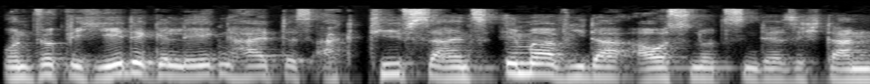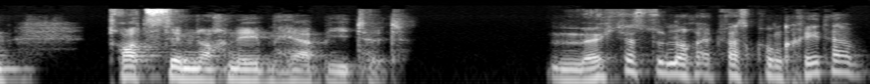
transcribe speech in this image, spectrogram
und wirklich jede Gelegenheit des Aktivseins immer wieder ausnutzen, der sich dann trotzdem noch nebenher bietet. Möchtest du noch etwas konkreter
